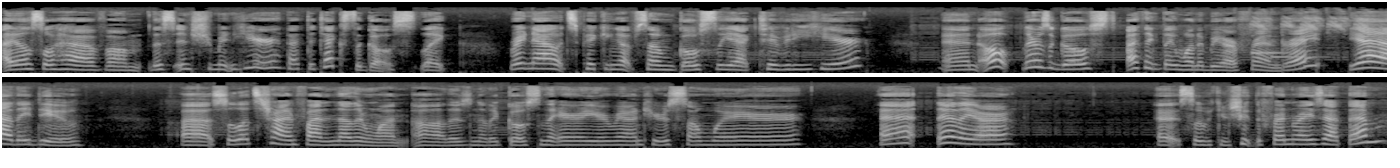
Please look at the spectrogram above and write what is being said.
I also have um, this instrument here that detects the ghosts. Like right now it's picking up some ghostly activity here. And oh, there's a ghost. I think they want to be our friend, right? Yeah, they do. Uh, so let's try and find another one. Uh, there's another ghost in the area around here somewhere. Eh, there they are. Uh, so we can shoot the friend rays at them.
